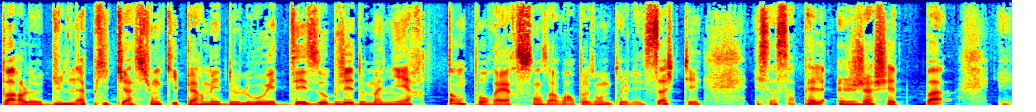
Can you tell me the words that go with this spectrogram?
parle d'une application qui permet de louer des objets de manière temporaire sans avoir besoin de les acheter. Et ça s'appelle J'achète Et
